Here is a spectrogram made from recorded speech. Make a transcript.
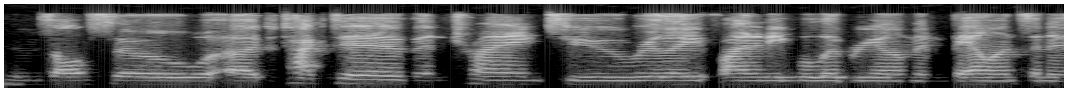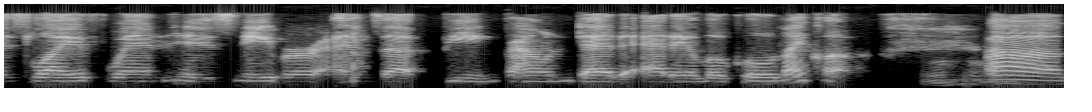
who's also a detective and trying to really find an equilibrium and balance in his life when his neighbor ends up being found dead at a local nightclub. Mm-hmm. Um,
